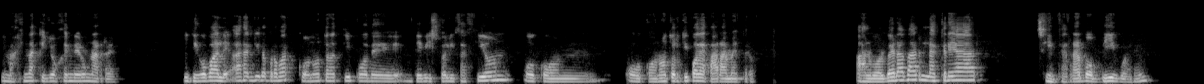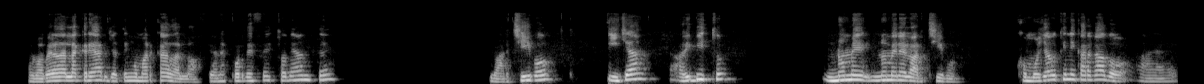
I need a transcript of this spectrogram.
imagina que yo genero una red y digo, vale, ahora quiero probar con otro tipo de, visualización o con, con, otro tipo de parámetros. Al volver a darle a crear, sin cerrar Bob Beware, ¿eh? Al volver a darle a crear ya tengo marcadas las opciones por defecto de antes, los archivos, y ya, ¿habéis visto? No me, no me lee los archivos. Como ya lo tiene cargado eh,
